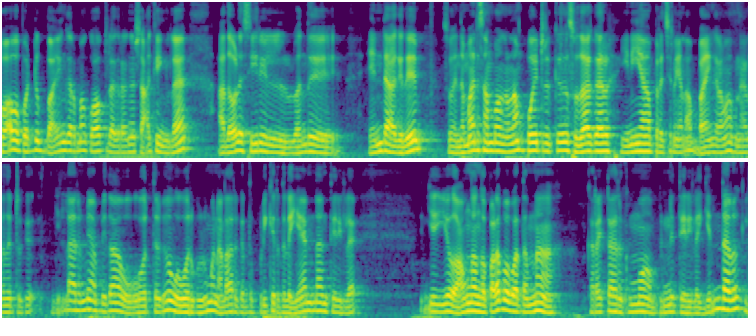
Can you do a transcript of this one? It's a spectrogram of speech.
கோவப்பட்டு பயங்கரமாக கோவத்தில் இருக்கிறாங்க. ஷாக்கிங்கில் அதோட சீரியல் வந்து எண்ட் ஆகுது. ஸோ இந்த மாதிரி சம்பவங்கள்லாம் போயிட்டுருக்கு. சுதாகர் இனியா பிரச்சனையெல்லாம் பயங்கரமாக நடந்துகிட்ருக்கு எல்லாருமே அப்படி தான் ஒவ்வொருத்தருக்கும் ஒவ்வொரு குடும்பம் நல்லா இருக்கிறது பிடிக்கிறதில்ல. ஏன்னு தான் தெரியல. ஐயோ அவங்கவுங்க பழப்பை பார்த்தோம்னா கரெக்டாக இருக்குமோ அப்படின்னு தெரியல. எந்த அளவுக்கு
